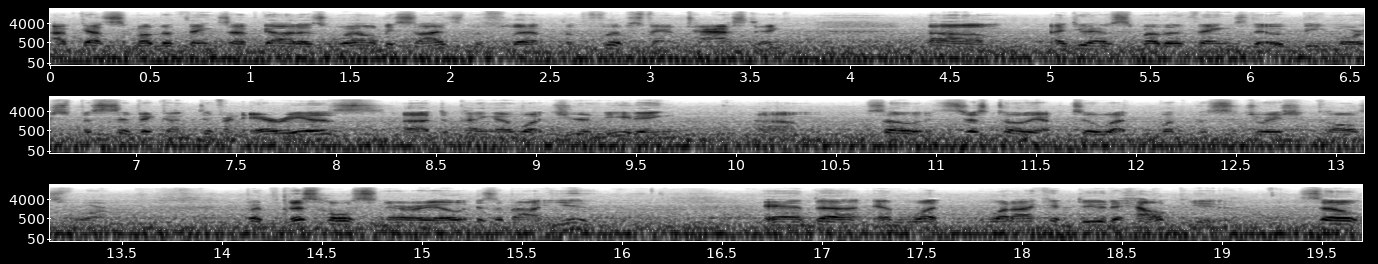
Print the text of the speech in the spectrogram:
I've got some other things I've got as well besides The Flip, but The Flip's fantastic. Um, I do have some other things that would be more specific on different areas, uh, depending on what you're needing. Um, so it's just totally up to what, what the situation calls for. But this whole scenario is about you and, uh, and what, what I can do to help you. So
